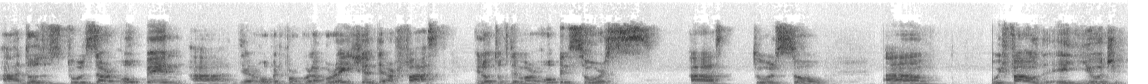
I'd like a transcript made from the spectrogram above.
uh those tools are open. Uh, they are open for collaboration. They are fast. A lot of them are open source uh, tools. So um, we found a huge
